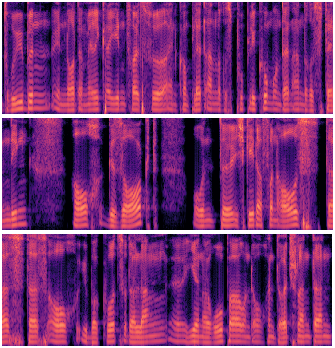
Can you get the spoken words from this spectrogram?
drüben in Nordamerika jedenfalls für ein komplett anderes Publikum und ein anderes Standing auch gesorgt. Und äh, ich gehe davon aus, dass das auch über kurz oder lang äh, hier in Europa und auch in Deutschland dann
